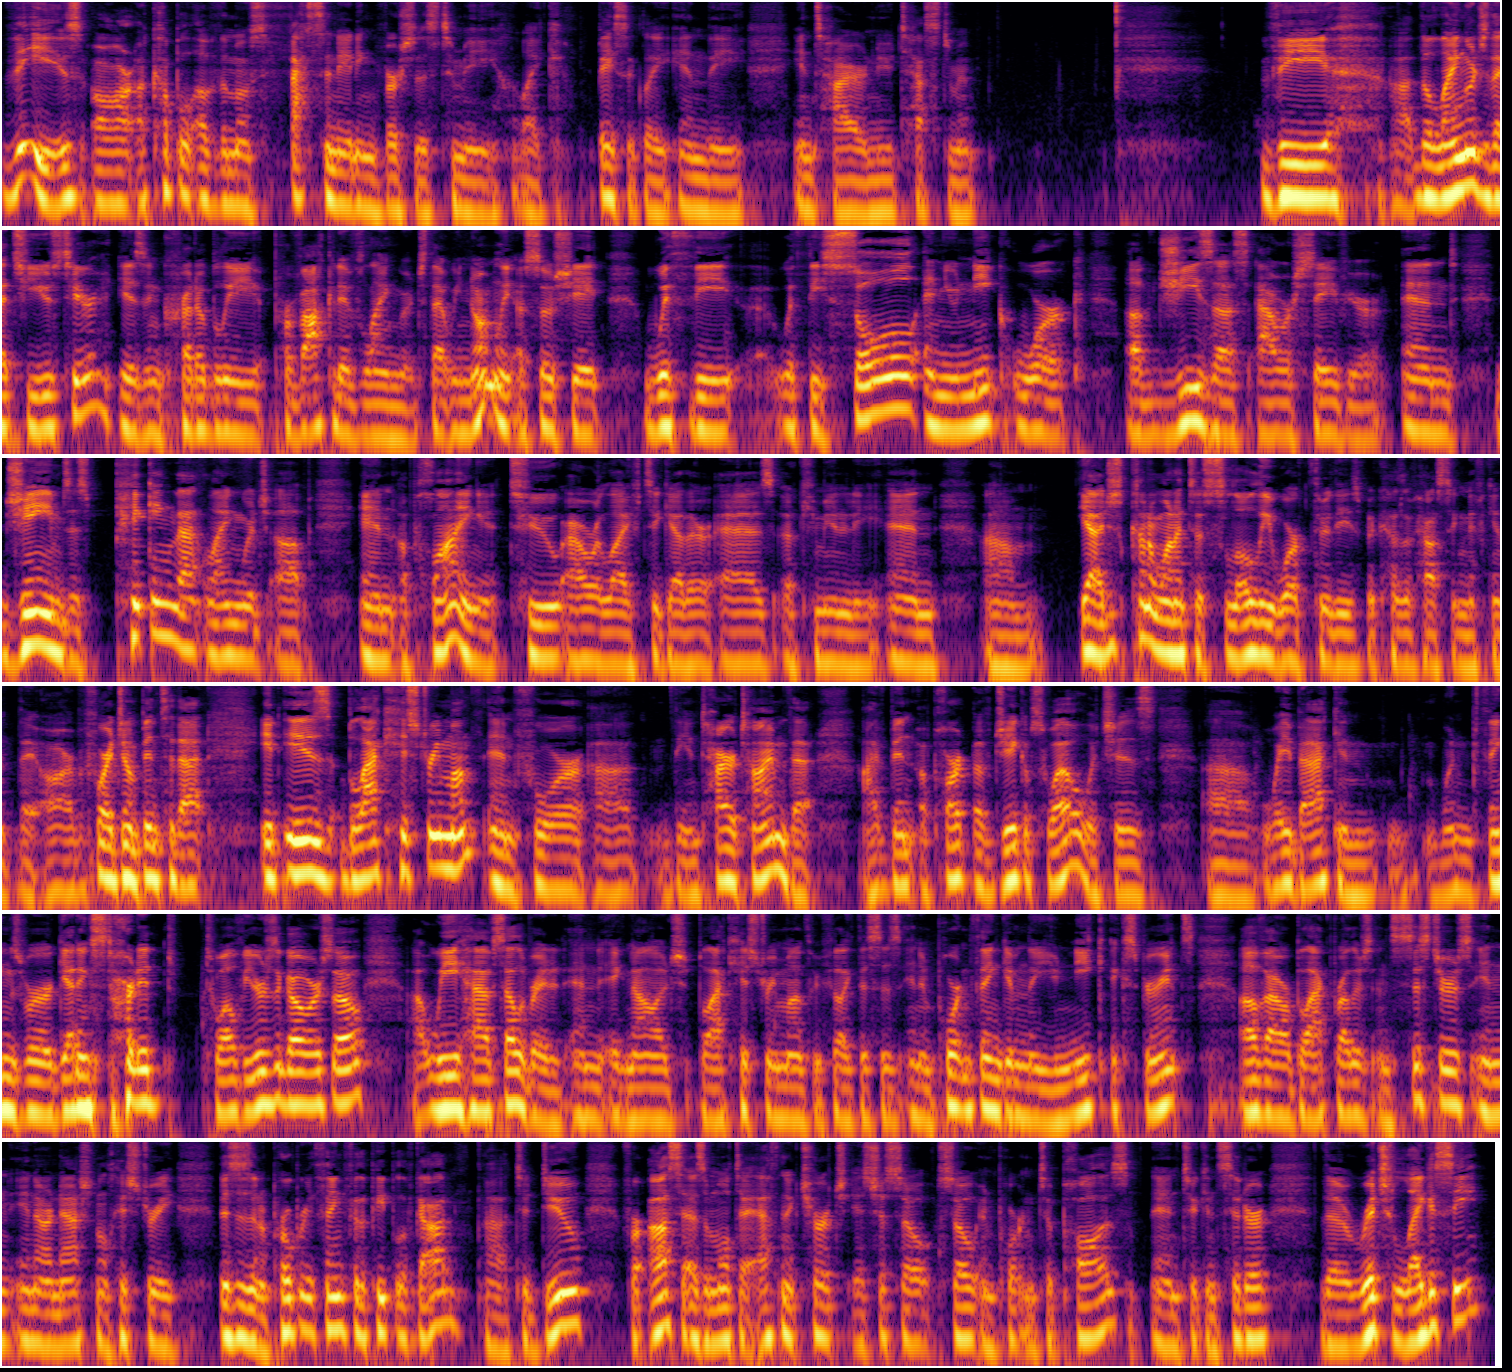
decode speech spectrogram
These are a couple of the most fascinating verses to me, like basically in the entire New Testament. The, uh, the language that's used here is incredibly provocative language that we normally associate with the, with the sole and unique work of Jesus, our Savior. And James is picking that language up and applying it to our life together as a community. And um, yeah, I just kind of wanted to slowly work through these because of how significant they are. Before I jump into that, it is Black History Month, and for uh, the entire time that I've been a part of Jacob's Well, which is uh, way back and when things were getting started 12 years ago or so, uh, we have celebrated and acknowledged Black History Month. We feel like this is an important thing given the unique experience of our Black brothers and sisters in, in our national history. This is an appropriate thing for the people of God uh, to do. For us as a multi ethnic church, it's just so, so important to pause and to consider the rich legacy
